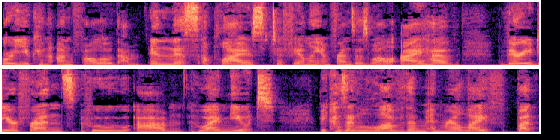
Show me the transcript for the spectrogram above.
or you can unfollow them and this applies to family and friends as well i have very dear friends who um, who i mute because I love them in real life, but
